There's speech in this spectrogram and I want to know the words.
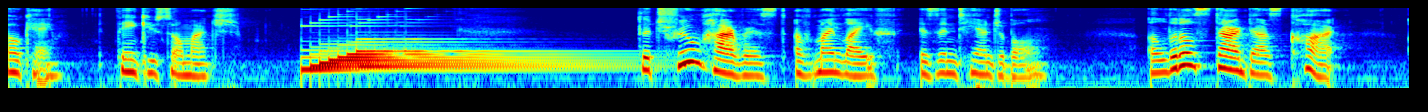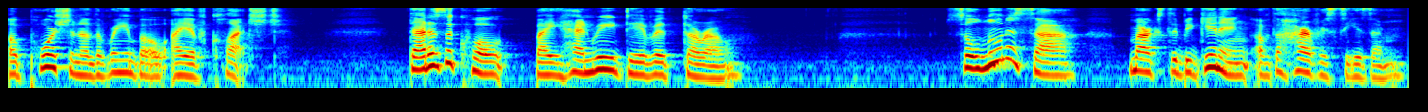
Okay, thank you so much. The true harvest of my life is intangible. A little stardust caught, a portion of the rainbow I have clutched. That is a quote by Henry David Thoreau. So Lughnasadh marks the beginning of the harvest season,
